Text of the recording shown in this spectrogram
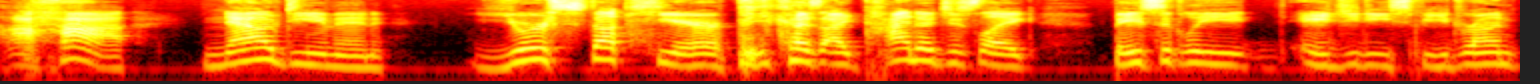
aha, now demon, you're stuck here because I kind of just like basically AGD speedrun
